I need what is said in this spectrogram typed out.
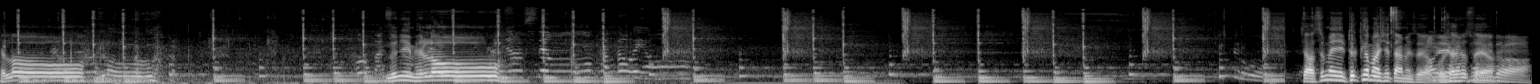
헬로. 누님 헬로. 안녕하세요. 반가워요. 자, 스매님 득템하셨다면서요. 뭐 예, 사셨어요? 감사합니다.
